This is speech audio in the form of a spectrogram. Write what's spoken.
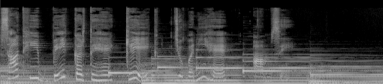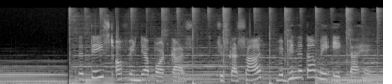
साथ ही बेक करते हैं केक जो बनी है आम से। The taste of India podcast जिसका सार विभिन्नता में एकता है।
